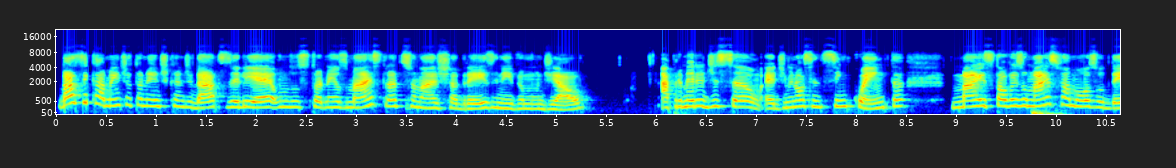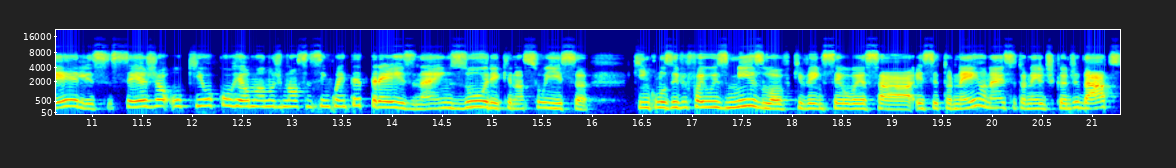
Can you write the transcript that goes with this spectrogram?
Basicamente, o torneio de candidatos ele é um dos torneios mais tradicionais de xadrez em nível mundial. A primeira edição é de 1950, mas talvez o mais famoso deles seja o que ocorreu no ano de 1953, né, em Zurique, na Suíça, que inclusive foi o Smyslov que venceu essa, esse torneio, né, esse torneio de candidatos,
